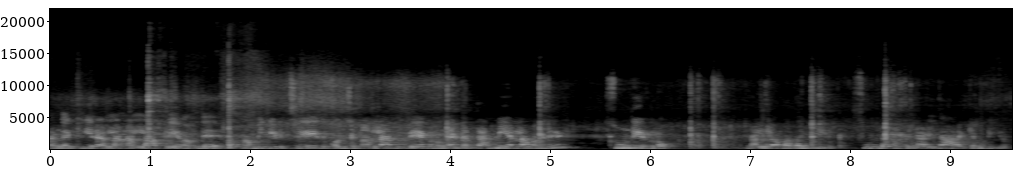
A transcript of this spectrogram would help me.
பாருங்க கீரைலாம் நல்லா அப்படியே வந்து அமுங்கிடுச்சு இது கொஞ்சம் நல்லா வேகணுங்க. இந்த தண்ணியெல்லாம் வந்து சுண்டிடணும். நல்லா வதங்கி சுண்டன பின்னாடி தான் அரைக்க முடியும்.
